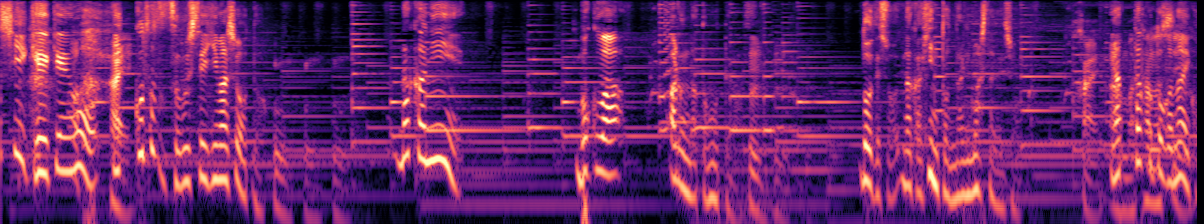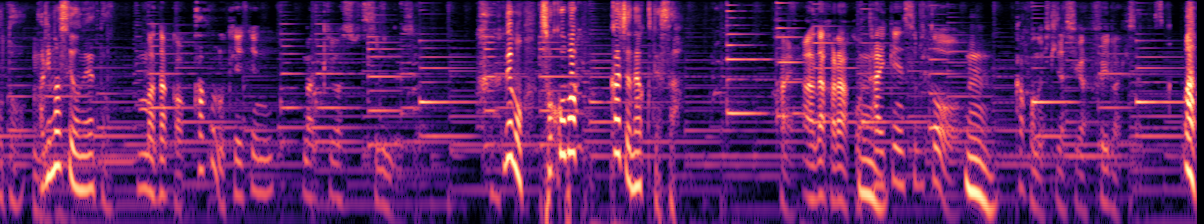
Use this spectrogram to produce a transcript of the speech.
新しい経験をはい。一個ずつ潰していきましょうと、うんうん中に僕はあるんだと思ってます、うんうん。どうでしょう？なんかヒントになりましたでしょうか？うんはい。あやったことがないことうん。ありますよねと、まあなんか過去の経験な気はするんですよ。でもそこばっかじゃなくてさはい。あだからこううん。体験するとうん。過去の引き出しが増えるわけじゃないですかあ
